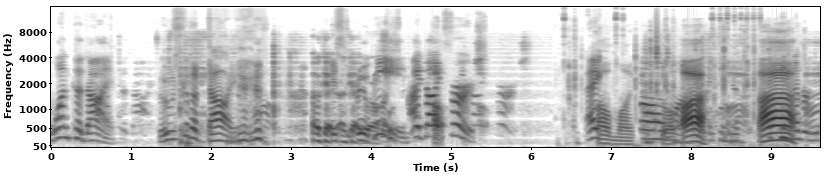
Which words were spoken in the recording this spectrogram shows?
One could die. Who's gonna die? Okay, It's okay. real. well, Me, I died Oh. first. Hey, Oh my Oh god. my. Ah, I can, ah. can never reach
